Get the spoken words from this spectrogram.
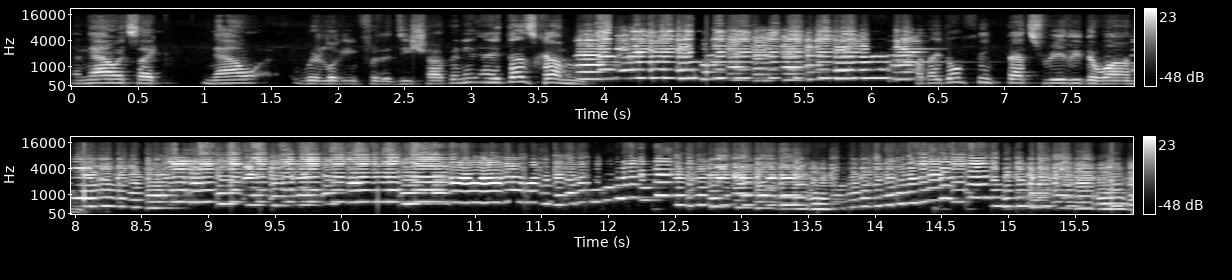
And now it's like, now we're looking for the D sharp, and it, and it does come. But I don't think that's really the one. And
